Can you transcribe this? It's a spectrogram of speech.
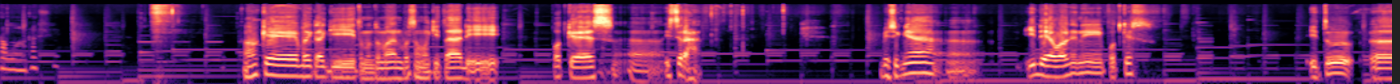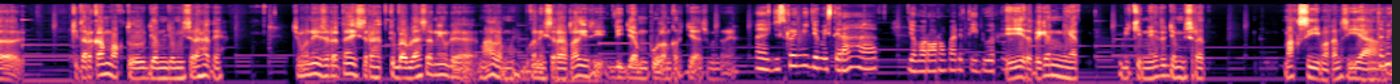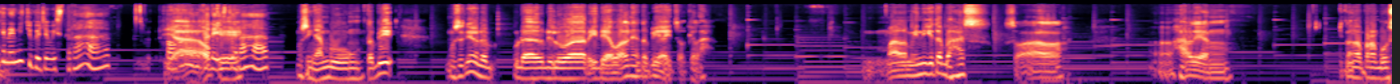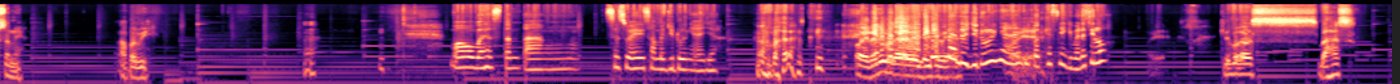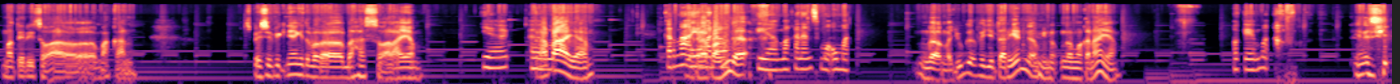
marah-marah sih? Oke, balik lagi teman-teman bersama kita di podcast eh, istirahat. Basicnya eh, ide awalnya nih podcast itu eh, kita rekam waktu jam-jam istirahat ya. Cuman nih istirahatnya istirahat kebablasan nih udah malam ya, bukan istirahat lagi sih di jam pulang kerja sebenarnya. Nah justru ini jam istirahat, jam orang-orang pada tidur. Iya, tapi kan niat bikinnya itu jam istirahat maksi makan siang. Tapi kan ini juga jam istirahat. Orang ya oke, pada istirahat. mesti nyambung. Tapi maksudnya udah udah di luar ide awalnya, tapi ya itu oke lah. Malam ini kita bahas soal eh, hal yang kita nggak pernah bosen ya. Apa bi? Mau bahas tentang sesuai sama judulnya aja. Apa? Oh ya, nanti bakal ada nanti kan judulnya. ada judulnya Oh, di iya. podcastnya gimana sih lo? kita bakal bahas materi soal makan. Spesifiknya kita bakal bahas soal ayam. Ya. em, Kenapa ayam? Karena Ya, ayam adalah enggak? iya makanan semua umat. Enggak, enggak juga vegetarian enggak minum enggak makan ayam. Oke, ma Ya nggak sih?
